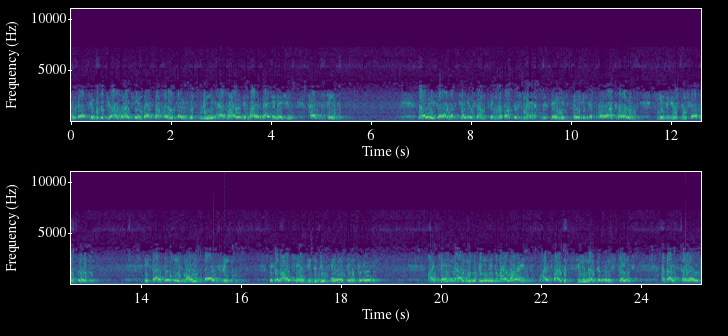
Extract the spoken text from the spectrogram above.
and got through with the job, and I came back. The whole place was green as I had in my imagination had seen it. Now, he said, I must tell you something about this man. His name is Eddie. That's all I call him. He introduced himself as Eddie. He said, I think he's my bad dream, because I can't seem to do anything for Eddie. I can't now even bring him into my mind. I tried to see him in a different state, and I failed.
